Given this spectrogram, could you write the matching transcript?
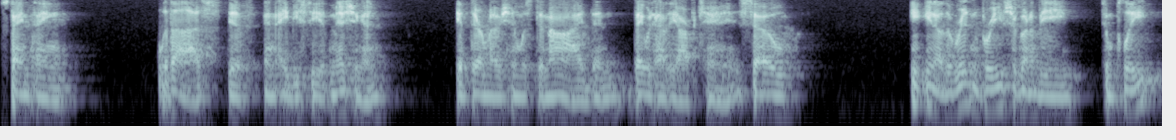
Same thing with us, if an ABC of Michigan, if their motion was denied, then they would have the opportunity. So, you know, the written briefs are going to be complete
